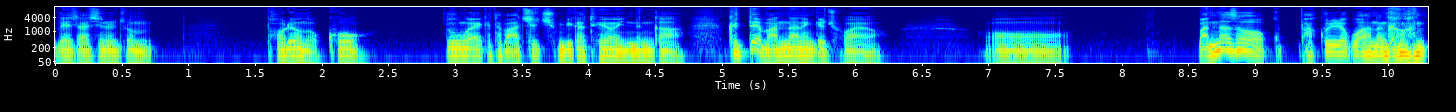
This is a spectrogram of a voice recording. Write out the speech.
내 자신을 좀 버려놓고 누군가에게 다 맞출 준비가 되어 있는가. 그때 만나는 게 좋아요. 어, 만나서 바꾸려고 하는 건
